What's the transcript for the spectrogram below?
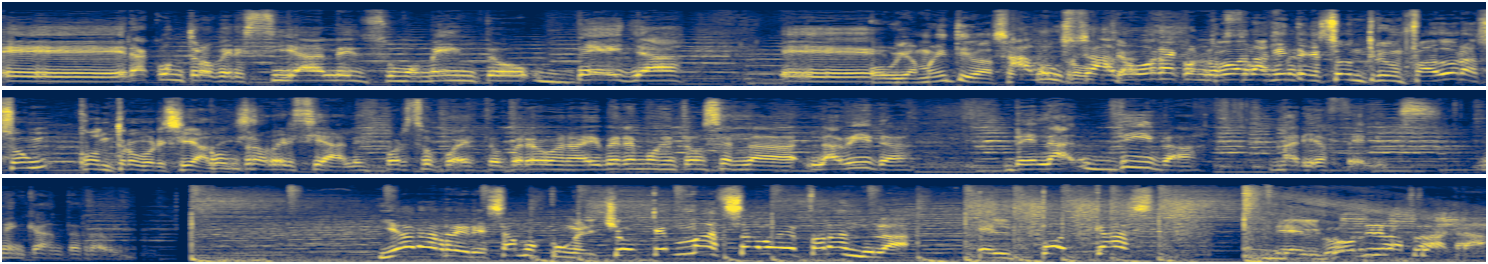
eh, era controversial en su momento, bella. Eh, Obviamente iba a ser abusadora con los Toda la gente que son triunfadoras son controversiales. Controversiales, por supuesto. Pero bueno, ahí veremos entonces la, la vida de la diva María Félix. Me encanta, Raúl. Y ahora regresamos con el show que más sabe de farándula, el podcast del Gordo y la Plata.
